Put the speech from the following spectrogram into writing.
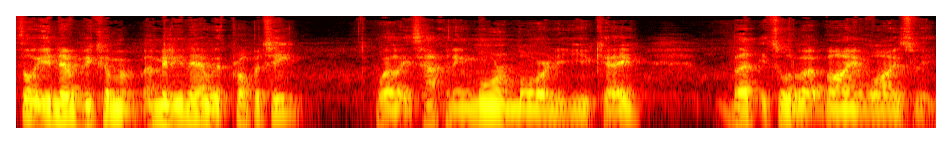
Thought you'd never become a millionaire with property? Well, it's happening more and more in the UK, but it's all about buying wisely.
